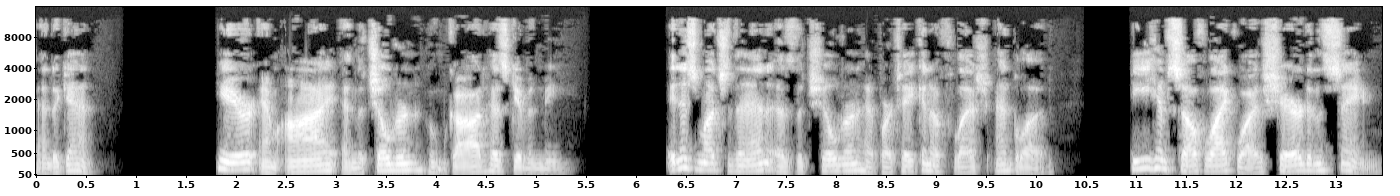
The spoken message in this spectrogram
And again, here am I and the children whom God has given me. Inasmuch then as the children have partaken of flesh and blood, he himself likewise shared in the same,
